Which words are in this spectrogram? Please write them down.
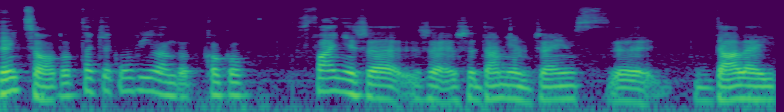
no i co? No, tak jak mówiłem, do kogo fajnie, że, że, że Daniel James y, dalej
